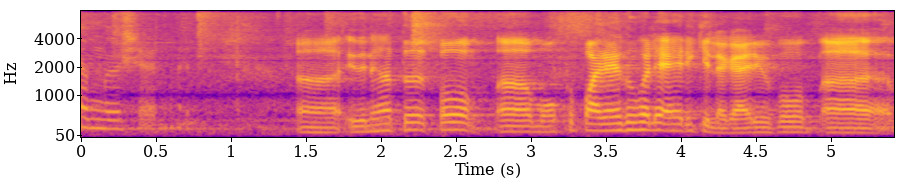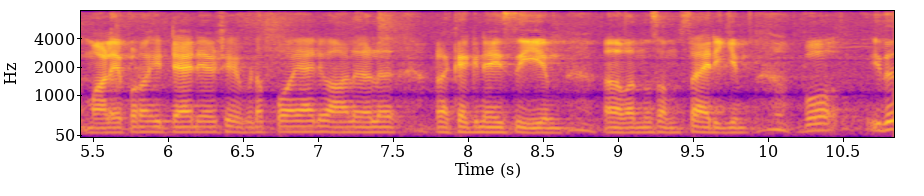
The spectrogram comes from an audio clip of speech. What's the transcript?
സന്തോഷമുണ്ട്. ഇതിനകത്ത് ഇപ്പോൾ മോക്ക് പഴയതുപോലെ ആയിരിക്കില്ല. കാര്യം ഇപ്പോൾ മാളയപ്പുറം ഹിറ്റായതിനു ശേഷം എവിടെ പോയാലും ആളുകൾ റെക്കഗ്നൈസ് ചെയ്യും വന്ന് സംസാരിക്കും. അപ്പോൾ ഇത്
